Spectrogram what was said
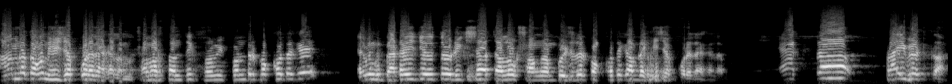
আমরা তখন হিসাব করে দেখালাম। সমাজতান্ত্রিক শ্রমিক ফ্রন্টের পক্ষ থেকে এবং ব্যাটারি চালিত রিক্সা চালক সংগ্রাম পরিষদের পক্ষ থেকে আমরা হিসাব করে দেখালাম। একটা প্রাইভেট কার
